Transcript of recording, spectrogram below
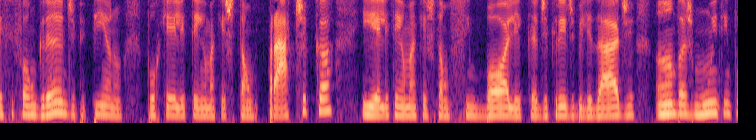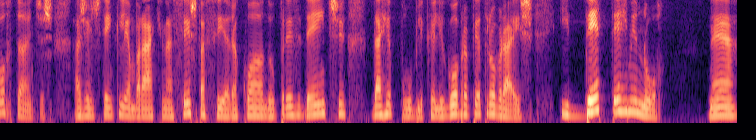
esse foi um grande pepino, porque ele tem uma questão prática e ele tem uma questão simbólica de credibilidade, ambas muito importantes. A gente tem que lembrar que na sexta-feira, quando o presidente da República ligou para a Petrobras determinou né,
